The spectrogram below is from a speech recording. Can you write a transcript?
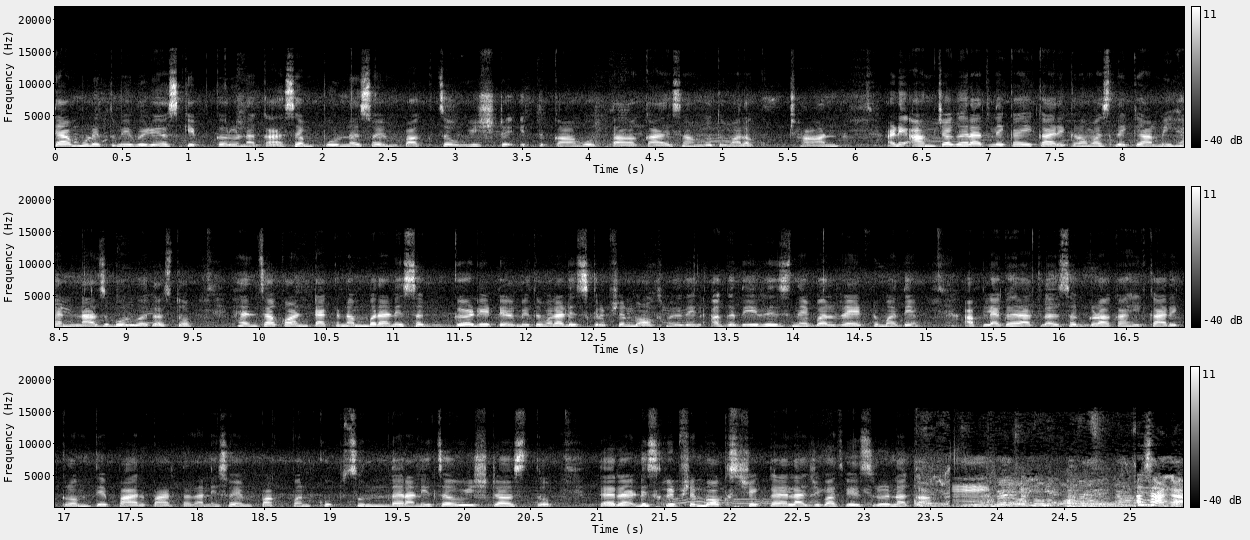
त्यामुळे तुम्ही व्हिडिओ स्किप करू नका. संपूर्ण स्वयंपाक चविष्ट इतका होता काय सांगू तुम्हाला? खूप छान. आणि आमच्या घरातले काही कार्यक्रम असले की आम्ही ह्यांनाच बोलवत असतो. ह्यांचा कॉन्टॅक्ट नंबर आणि सगळं डिटेल मी तुम्हाला डिस्क्रिप्शन बॉक्समध्ये देईल. अगदी रिझनेबल रेटमध्ये आपल्या घरातला सगळा काही कार्यक्रम ते पार पाडतात आणि स्वयंपाक पण खूप सुंदर आणि चविष्ट असतो. तर डिस्क्रिप्शन बॉक्स चेक करायला अजिबात विसरू नका. सांगा.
